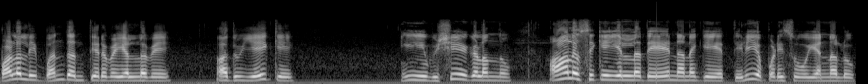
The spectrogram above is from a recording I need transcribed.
ಬಳಲಿ ಬಂದಂತಿರುವೆಯಲ್ಲವೇ? ಅದು ಏಕೆ? ಈ ವಿಷಯಗಳನ್ನು ಆಲಸಿಕೆಯಿಲ್ಲದೆ ನನಗೆ ತಿಳಿಯಪಡಿಸು ಎನ್ನಲು.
